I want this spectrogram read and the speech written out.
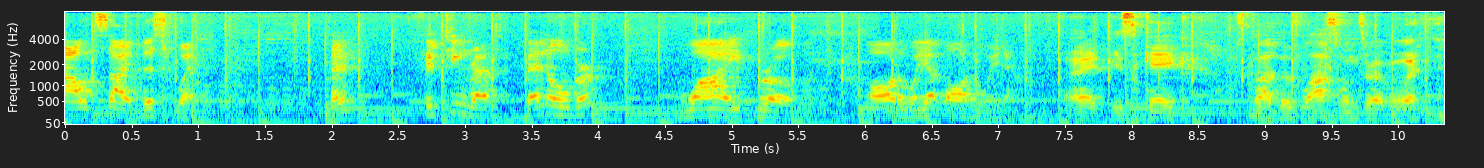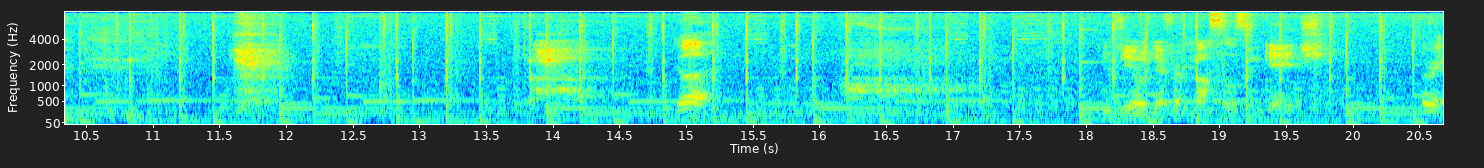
outside this way. Okay? 15 reps, bend over, wide row. All the way up, all the way down. All right, piece of cake. Just glad those last ones are over with. Good. Feel different muscles engage. Three.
